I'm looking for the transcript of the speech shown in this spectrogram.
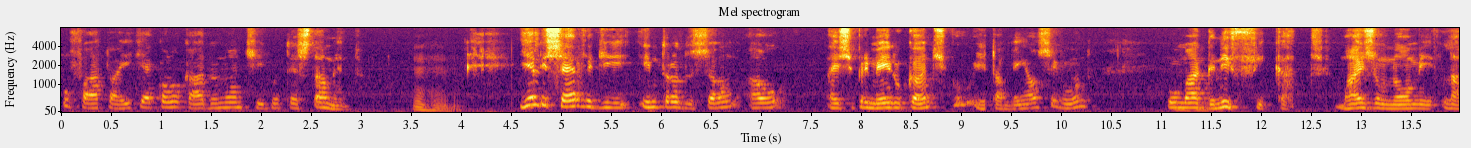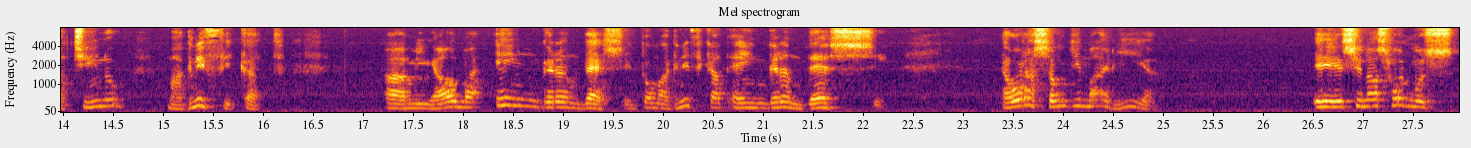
o fato aí que é colocado no Antigo Testamento. Uhum. E ele serve de introdução ao, a esse primeiro cântico e também ao segundo, o Magnificat, mais um nome latino, Magnificat. A minha alma engrandece. Então, Magnificat é engrandece. É a oração de Maria. E se nós formos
